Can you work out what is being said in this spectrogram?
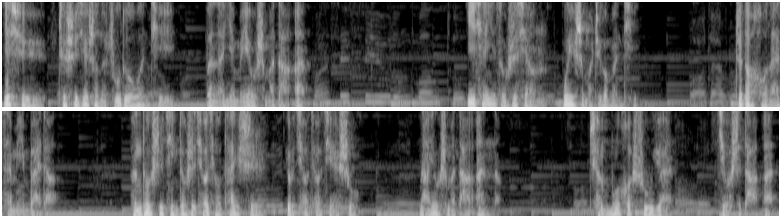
也许这世界上的诸多问题本来也没有什么答案。以前也总是想为什么这个问题，直到后来才明白的，很多事情都是悄悄开始又悄悄结束，哪有什么答案呢？沉默和疏远就是答案。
